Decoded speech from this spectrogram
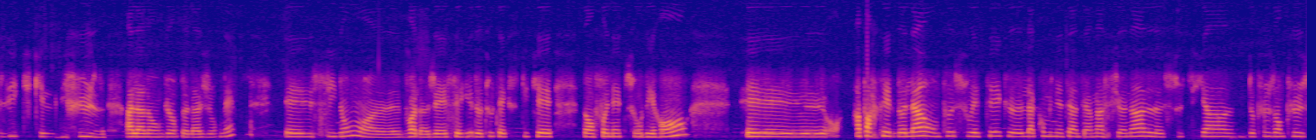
musiques qu'ils diffusent à la longueur de la journée. Et sinon, euh, voilà, j'ai essayé de tout expliquer dans Fenêtre sur l'Iran. Et à partir de là, on peut souhaiter que la communauté internationale soutienne de plus en plus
